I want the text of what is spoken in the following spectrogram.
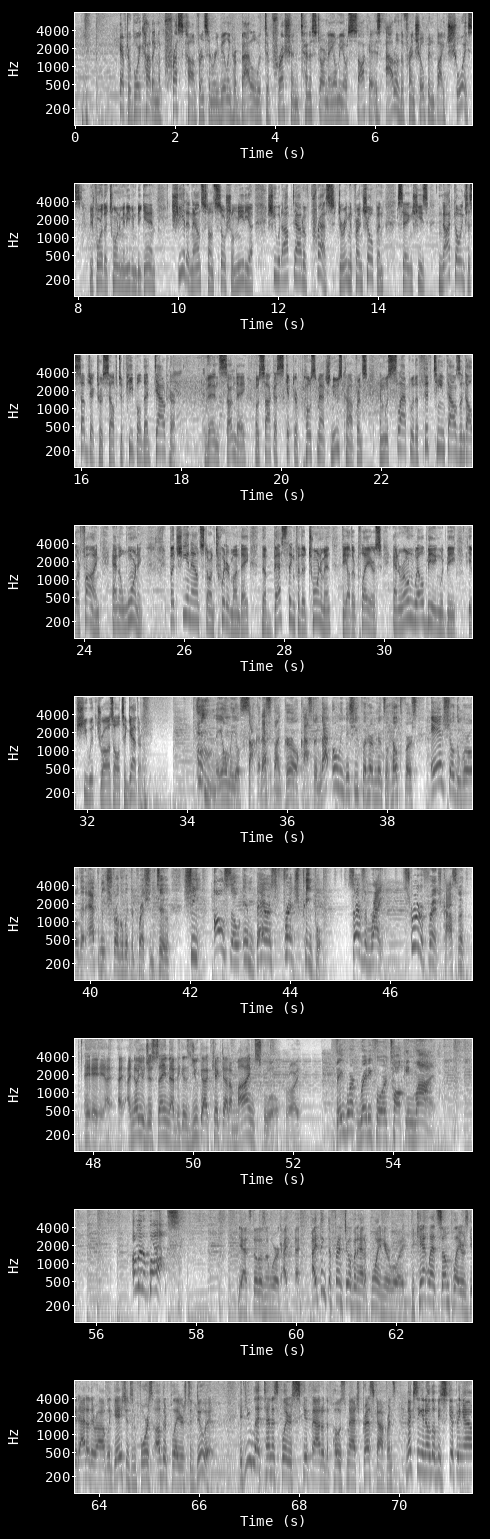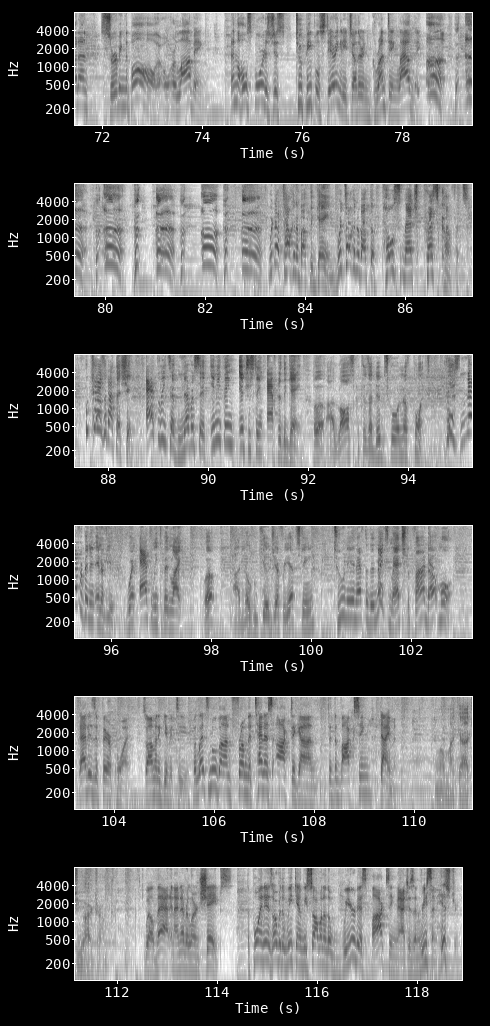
After boycotting a press conference and revealing her battle with depression, tennis star Naomi Osaka is out of the French Open by choice. Before the tournament even began, she had announced on social media she would opt out of press during the French Open, saying she's not going to subject herself to people that doubt her. Then Sunday, Osaka skipped her post match news conference and was slapped with a $15,000 fine and a warning. But she announced on Twitter Monday the best thing for the tournament, the other players, and her own well being would be if she withdraws altogether. Naomi Osaka, that's my girl, Kosta. Not only did she put her mental health first and show the world that athletes struggle with depression too, she also embarrassed French people. Serves them right. Screw the French, Kosta. Hey, hey, hey I, I know you're just saying that because you got kicked out of mime school, Roy. They weren't ready for a talking mime. I'm in a box. Yeah, it still doesn't work. I, I, I, think the French Open had a point here, Roy. You can't let some players get out of their obligations and force other players to do it. If you let tennis players skip out of the post match press conference, next thing you know, they'll be skipping out on serving the ball or, or lobbing. Then the whole sport is just two people staring at each other and grunting loudly. Uh, uh, uh, uh, uh, uh, We're not talking about the game. We're talking about the post-match press conference. Who cares about that shit? Athletes have never said anything interesting after the game. Uh, I lost because I didn't score enough points. There's never been an interview where an athlete's been like, well, I know who killed Jeffrey Epstein. Tune in after the next match to find out more. That is a fair point, so I'm going to give it to you. But let's move on from the tennis octagon to the boxing diamond. Oh my God, you are drunk. Well, that, and I never learned shapes. The point is, over the weekend, we saw one of the weirdest boxing matches in recent history.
